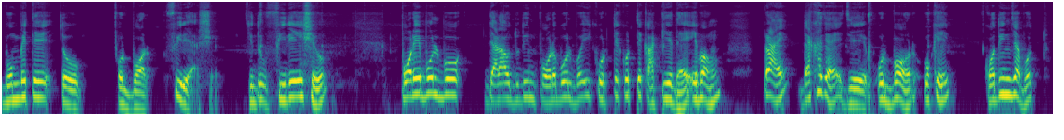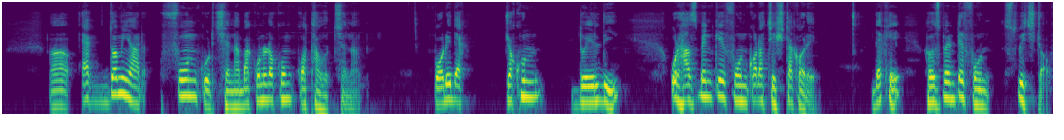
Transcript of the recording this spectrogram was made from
বোম্বেতে তো ওর বর ফিরে আসে। কিন্তু ফিরে এসেও পরে বলব যারাও দুদিন পর বলব, এই করতে করতে কাটিয়ে দেয় এবং প্রায় দেখা যায় যে ওর বর ওকে কদিন যাবৎ একদমই আর ফোন করছে না বা কোনো রকম কথা হচ্ছে না। পরে দেখ, যখন দোয়েলদি ওর হাজব্যান্ডকে ফোন করার চেষ্টা করে। দেখে হাজব্যান্ডের ফোন সুইচড অফ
